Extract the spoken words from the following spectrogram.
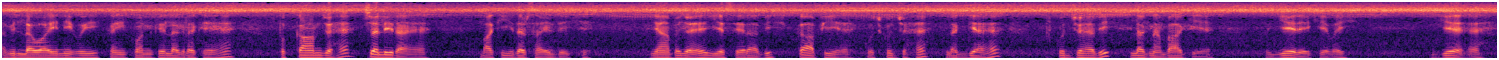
अभी लवाई नहीं हुई, कहीं कौन के लग रखे हैं तो काम जो है, चल ही रहा है। बाकी इधर साइड देखिए, यहाँ पे जो है, ये सेरा अभी काफ़ी है। कुछ कुछ जो है, लग गया है, कुछ जो है, अभी लगना बाकी है। तो ये देखिए भाई, ये है।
